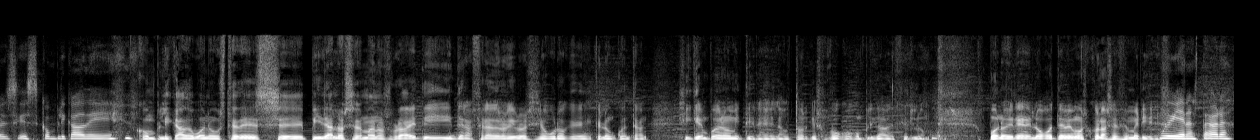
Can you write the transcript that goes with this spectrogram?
es, es complicado de... Complicado. Bueno, ustedes eh, pidan los hermanos Wright y de La Esfera de los Libros y seguro que, lo encuentran. Si quieren pueden omitir ¿eh? el autor, que es un poco complicado decirlo. Bueno, Irene, luego te vemos con las efemérides. Muy bien, hasta ahora.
